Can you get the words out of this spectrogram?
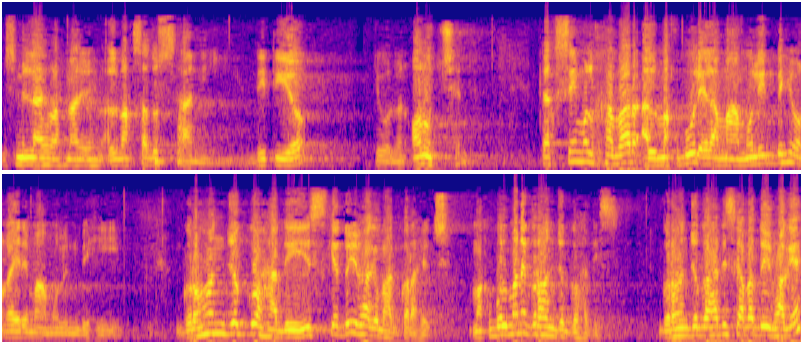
বিসমিল্লাহ রহমান রহিম। আল মাকসাদুসানি দ্বিতীয় কি বলবেন অনুচ্ছেদ। তকসিমুল খাবার আল মকবুল এলা মামুলিন বেহি ও গাইরে মামুলিন বেহি। গ্রহণযোগ্য হাদিসকে দুই ভাগে ভাগ করা হয়েছে। মকবুল মানে গ্রহণযোগ্য হাদিস। গ্রহণযোগ্য হাদিসকে আবার দুই ভাগে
